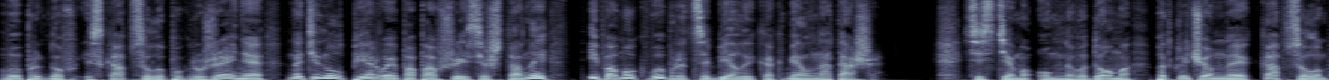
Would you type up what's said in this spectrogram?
Выпрыгнув из капсулы погружения, натянул первые попавшиеся штаны и помог выбраться белый как мел Наташи. Система умного дома, подключенная к капсулам,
